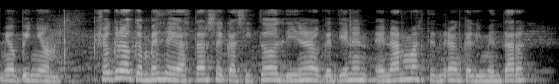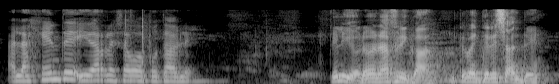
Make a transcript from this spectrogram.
Mi opinión, yo creo que en vez de gastarse casi todo el dinero que tienen en armas, tendrían que alimentar a la gente y darles agua potable. Qué lío, ¿no? En África, un tema interesante.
